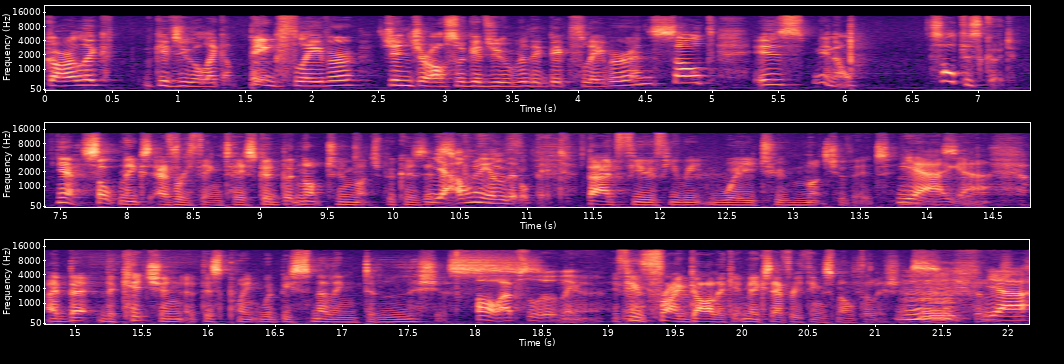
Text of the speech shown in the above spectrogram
garlic gives you like a big flavor. Ginger also gives you a really big flavor, and salt is, you know, salt is good. Yeah, salt makes everything taste good, but not too much because it's Yeah, only kind a of little bit. bad for you if you eat way too much of it. Yeah, know, so yeah. I bet the kitchen at this point would be smelling delicious. Oh, absolutely. Yeah. If you fry garlic, it makes everything smell delicious. Mm. Delicious. Yeah.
